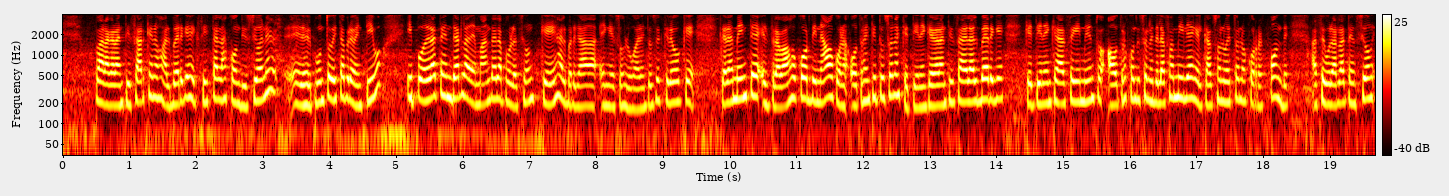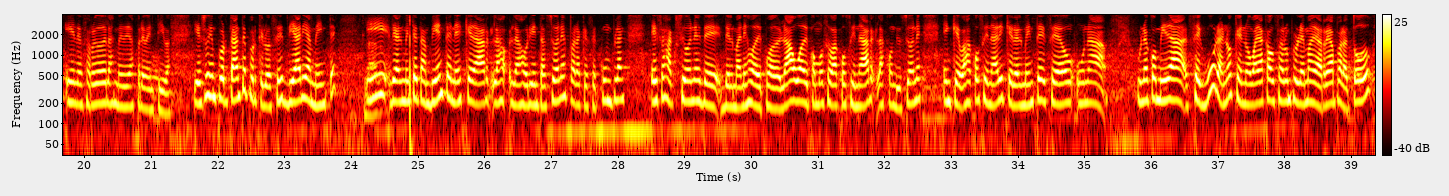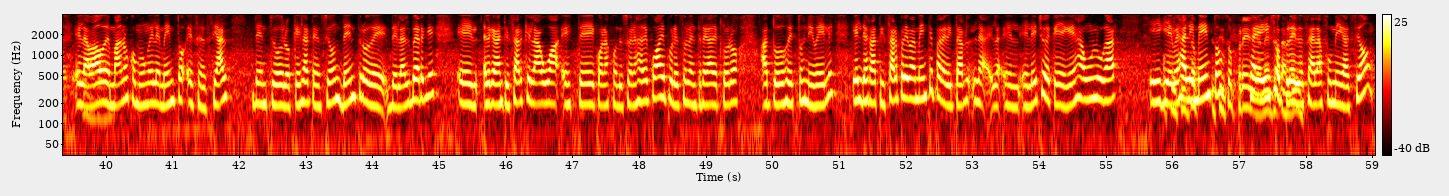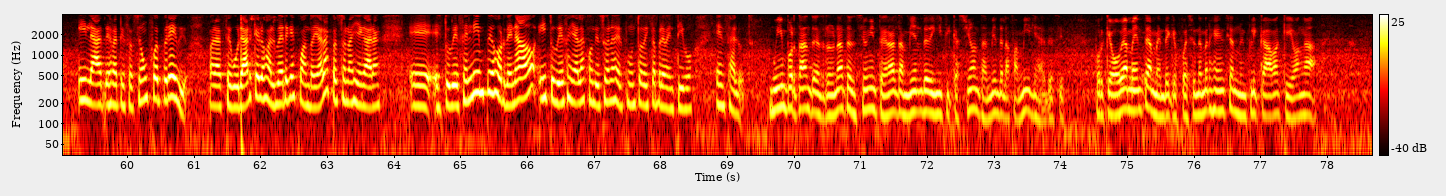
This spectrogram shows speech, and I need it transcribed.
para garantizar que en los albergues existan las condiciones eh, desde el punto de vista preventivo y poder atender la demanda de la población que es albergada en esos lugares. Entonces creo que claramente el trabajo coordinado con otras instituciones que tienen que garantizar el albergue, que tienen que dar seguimiento a otras condiciones de la familia, en el caso nuestro nos corresponde asegurar la atención y el desarrollo de las medidas preventivas. Y eso es importante porque lo haces diariamente y realmente también tenés que dar las orientaciones para que se cumplan esas acciones del manejo adecuado del agua, de cómo se va a cocinar, las condiciones en que vas a cocinar y que realmente sea una una comida segura, ¿no? que no vaya a causar un problema de diarrea para todo, el lavado de manos como un elemento esencial dentro de lo que es la atención dentro del albergue, el, garantizar que el agua esté con las condiciones adecuadas y por eso la entrega de cloro a todos estos niveles, el derratizar previamente para evitar el, el hecho de que llegues a un lugar y lleves alimentos. Se hizo, previo, o sea, la fumigación y la derratización fue previo para asegurar que los albergues, cuando ya las personas llegaran, eh, estuviesen limpios, ordenados y tuviesen ya las condiciones desde el punto de vista preventivo en salud. Muy importante dentro de una atención integral también de dignificación también de la familia, es decir, porque obviamente a menos de que fuese una emergencia no implicaba que iban a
